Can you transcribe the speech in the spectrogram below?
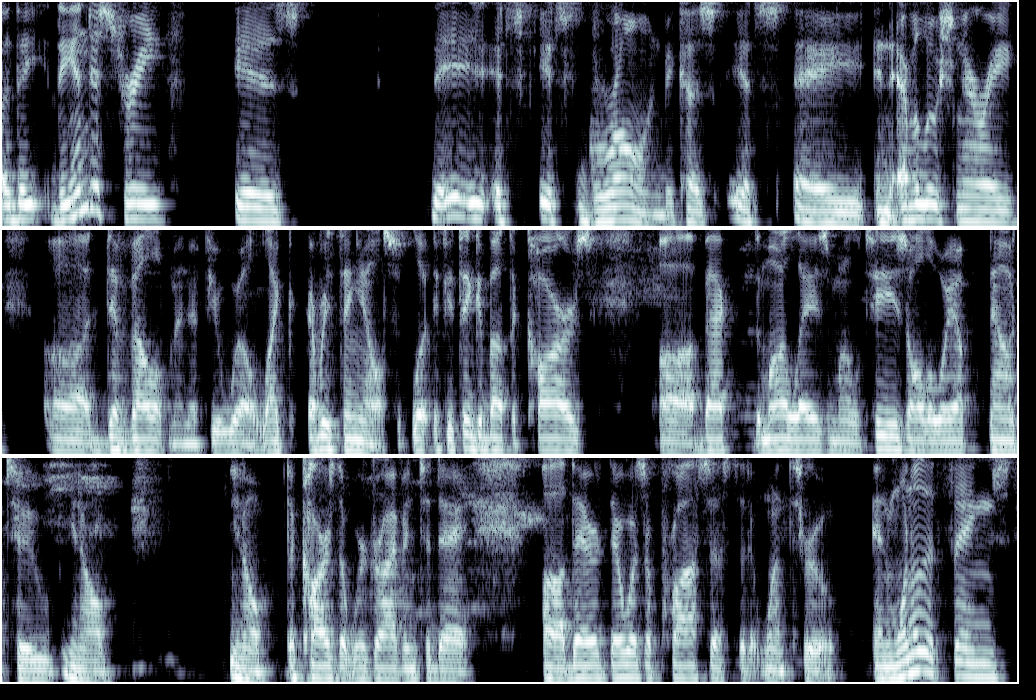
the the industry is it's it's grown because it's a an evolutionary uh, development, if you will, like everything else. If you think about the cars uh, back the Model A's and Model T's all the way up now to you know, you know the cars that we're driving today. Uh, there there was a process that it went through, and one of the things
